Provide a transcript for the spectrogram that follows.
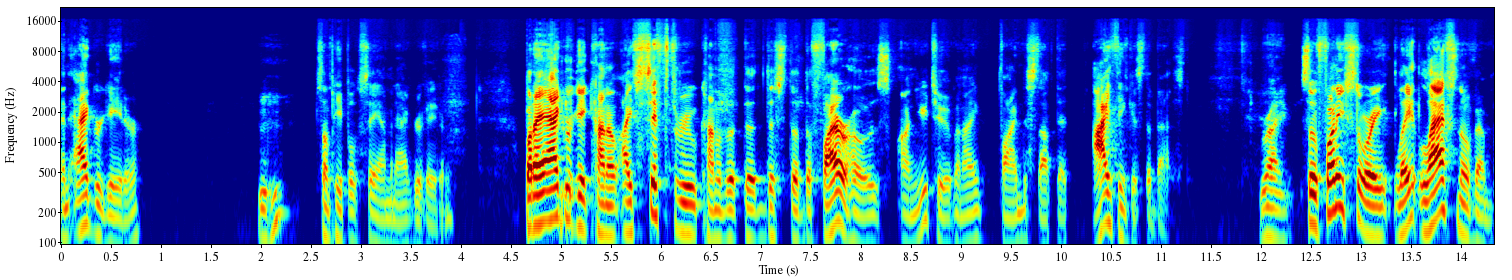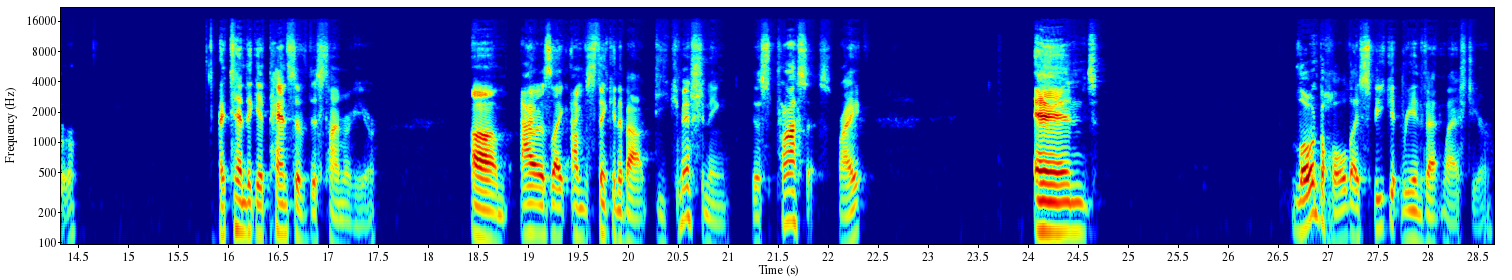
an aggregator. Mhm. Some people say I'm an aggravator. But I aggregate kind of I sift through kind of the the this the, the fire hose on YouTube and I find the stuff that I think is the best. Right. So funny story, late last November, I tend to get pensive this time of year. Um, I was like, I was thinking about decommissioning this process, right? And lo and behold, I speak at re:Invent last year,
